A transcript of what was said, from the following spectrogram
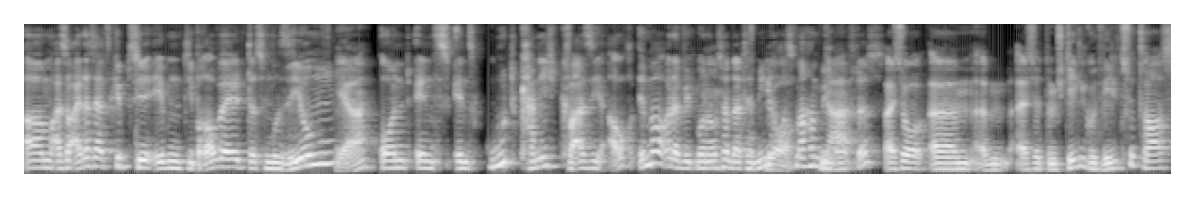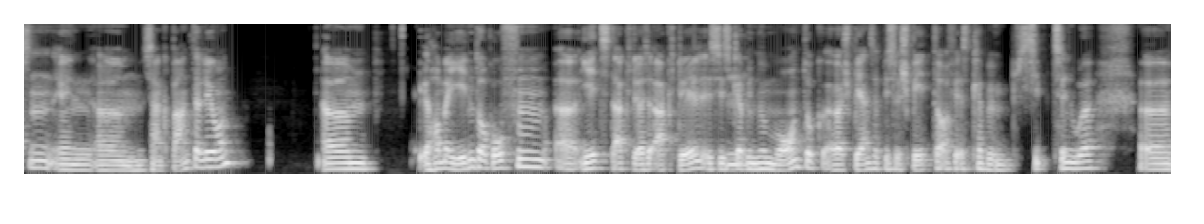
Ähm, also einerseits gibt's hier eben die Brauwelt, das Museum. Ja. Und ins, ins Gut kann ich quasi auch immer, oder wird man uns da Termine ja. ausmachen? Wie Na, läuft das? Also, ähm, ähm also dem Stiegelgut Wildzu draußen in ähm, St. Pantaleon. Ähm, haben wir jeden Tag offen, äh, jetzt aktuell, also aktuell, es ist mhm. glaube ich nur Montag, äh, sperren sie ein bisschen später auf, erst glaube ich um 17 Uhr. Äh,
